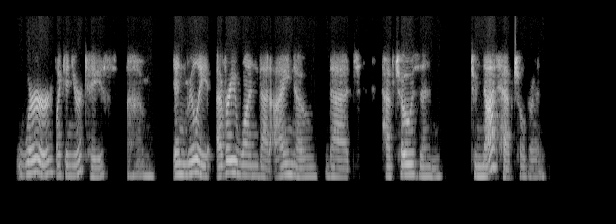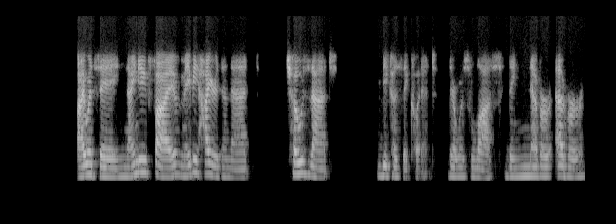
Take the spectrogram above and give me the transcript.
were, like in your case, um, and really everyone that I know that have chosen to not have children I would say 95, maybe higher than that, chose that because they couldn't. There was loss. They never, ever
